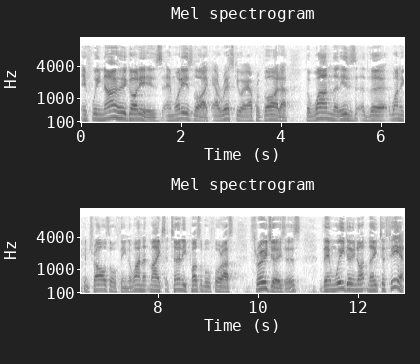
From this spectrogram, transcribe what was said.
If we know who God is and what He is like, our rescuer, our provider, the one that is the one who controls all things, the one that makes eternity possible for us through Jesus, then we do not need to fear.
